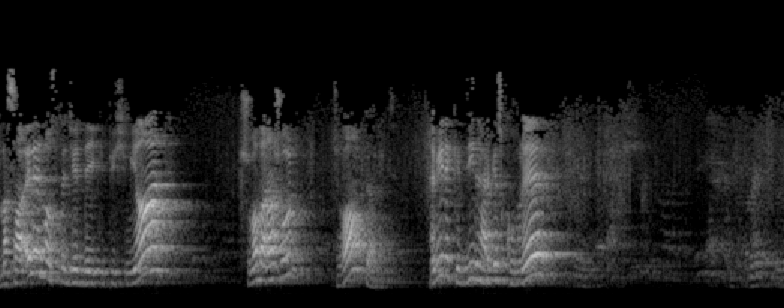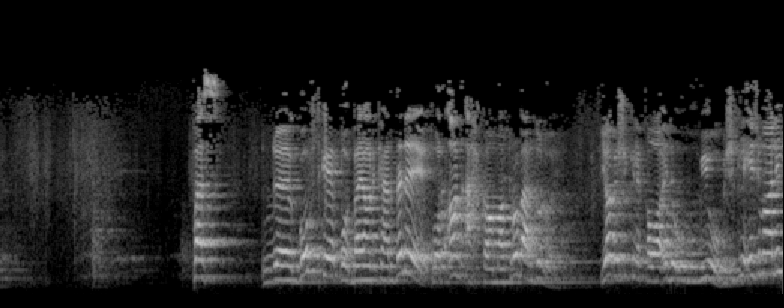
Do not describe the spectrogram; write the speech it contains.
مسائل مستجده که پیش میاد شما براشون جواب دارید. همینه که دین هرگز کهنه پس گفت که بیان کردن قرآن احکامات رو بر دو یا به شکل قواعد عمومی و به شکل اجمالی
